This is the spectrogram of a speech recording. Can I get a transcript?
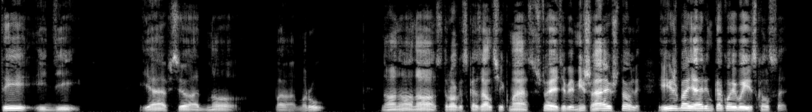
«Ты иди, я все одно помру». «Но-но-но», — строго сказал Чекмаз, — «что я тебе, мешаю, что ли? Ишь, боярин какой выискался!»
